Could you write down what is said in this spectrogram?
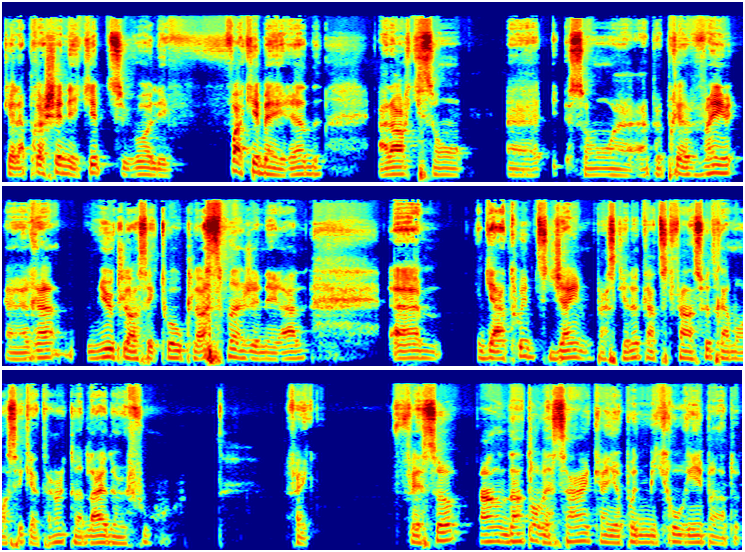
que la prochaine équipe, tu vas les fucker bien raides, alors qu'ils sont, euh, sont euh, à peu près 20 euh, rangs mieux classés que toi au classement général garde-toi une petite gêne parce que là, quand tu te fais ensuite ramasser 4-1, tu as l'air d'un fou. Fait fais ça dans ton vestiaire quand il n'y a pas de micro, rien pendant tout.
